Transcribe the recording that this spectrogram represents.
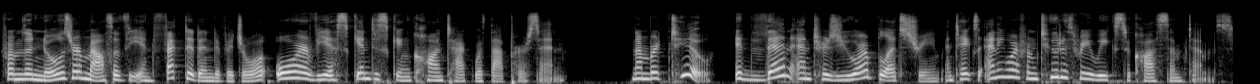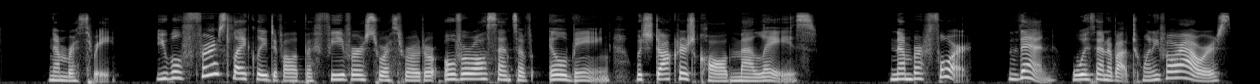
from the nose or mouth of the infected individual or via skin to skin contact with that person. Number two, it then enters your bloodstream and takes anywhere from two to three weeks to cause symptoms. Number three, you will first likely develop a fever, sore throat, or overall sense of ill being, which doctors call malaise. Number four, then, within about 24 hours,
